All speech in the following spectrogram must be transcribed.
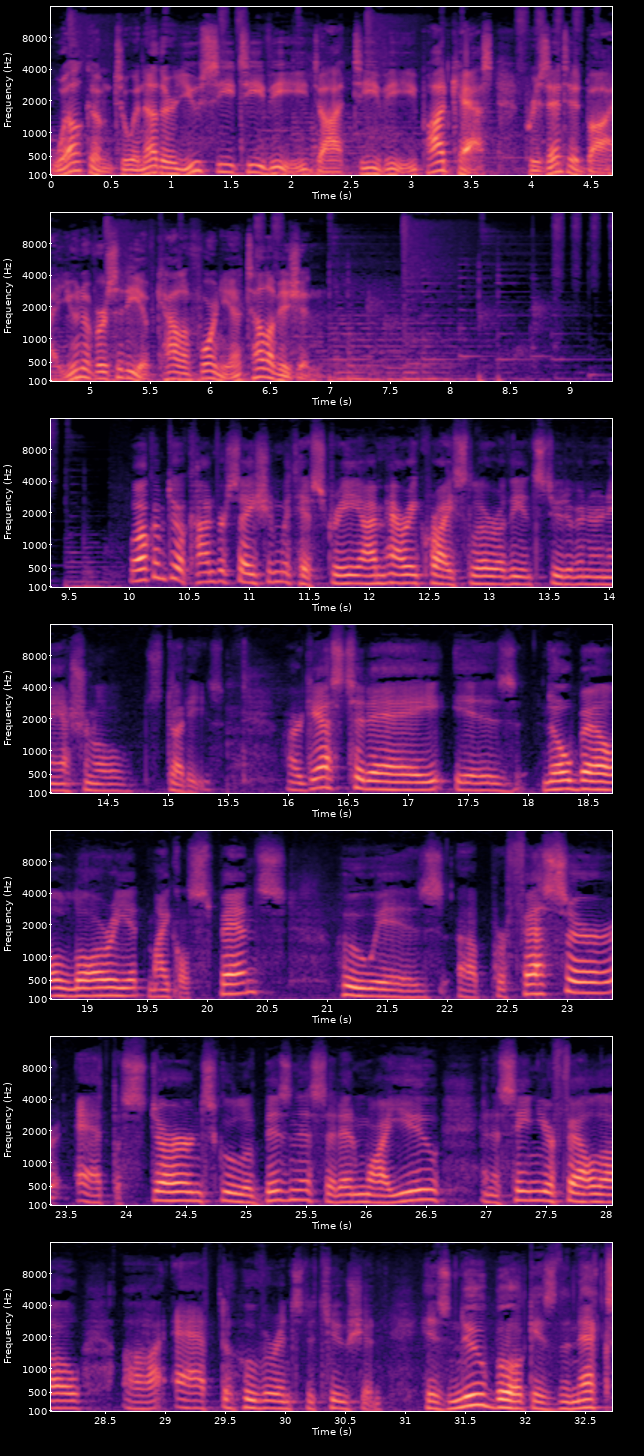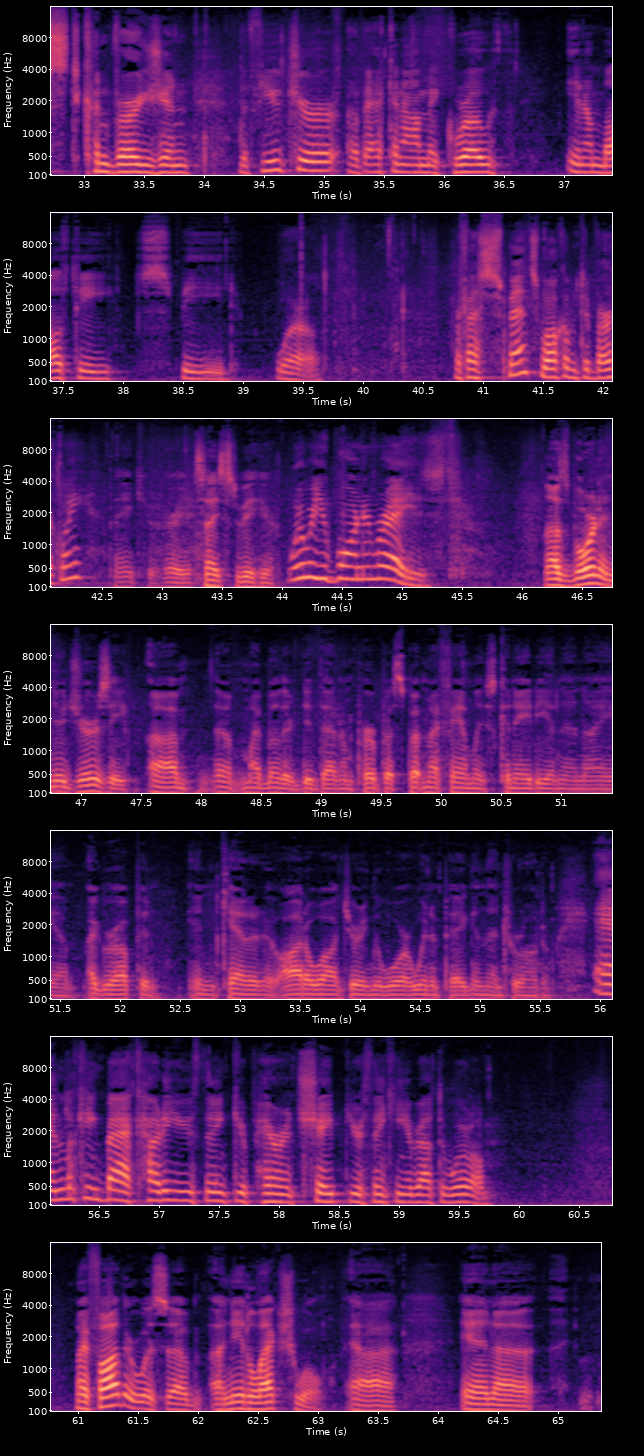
Welcome to another UCTV.tv podcast presented by University of California Television. Welcome to a conversation with history. I'm Harry Kreisler of the Institute of International Studies. Our guest today is Nobel laureate Michael Spence, who is a professor at the Stern School of Business at NYU and a senior fellow uh, at the Hoover Institution. His new book is The Next Convergence The Future of Economic Growth in a Multi Speed World. Professor Spence, welcome to Berkeley. Thank you, Harry. It's nice to be here. Where were you born and raised? I was born in New Jersey. Um, uh, my mother did that on purpose, but my family's Canadian, and I uh, I grew up in in Canada, Ottawa during the war, Winnipeg, and then Toronto. And looking back, how do you think your parents shaped your thinking about the world? My father was uh, an intellectual, uh, and uh,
